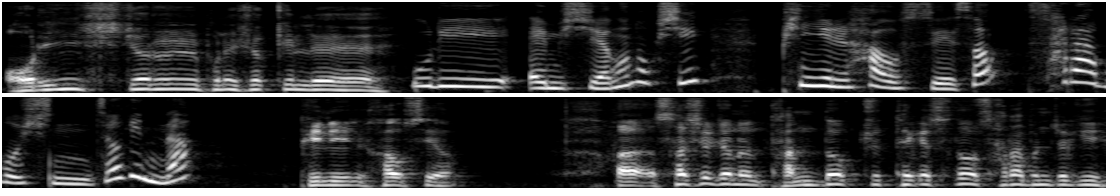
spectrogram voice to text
어린 시절을 보내셨길래? 우리 MC 양은 혹시 비닐 하우스에서 살아보신 적 있나? 비닐 하우스요? 아, 사실 저는 단독주택에서도 살아본 적이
